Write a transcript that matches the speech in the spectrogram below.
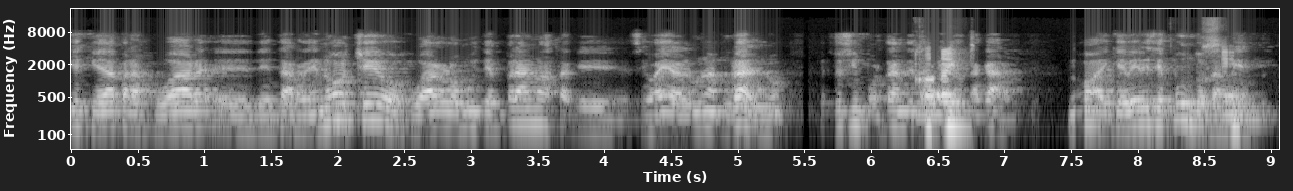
si es que da para jugar eh, de tarde-noche o jugarlo muy temprano hasta que se vaya la luz natural, ¿no? Eso es importante también destacar, ¿no? Hay que ver ese punto también,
